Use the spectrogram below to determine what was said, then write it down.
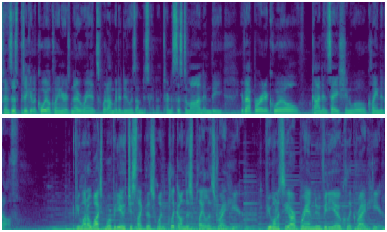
Since this particular coil cleaner is no rinse, what I'm gonna do is I'm just gonna turn the system on and the evaporator coil condensation will clean it off. If you wanna watch more videos just like this one, click on this playlist right here. If you wanna see our brand new video, click right here.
